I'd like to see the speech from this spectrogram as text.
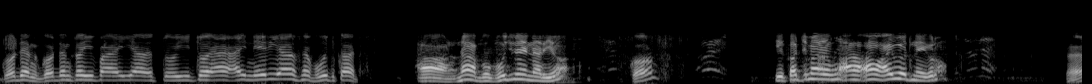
ગોડન ગોડન તો ઈ પા યા તો ઈ તો આઈ નેરિયા છે ભુજ કચ્છ. હા ના ભુજ ને નારિયો કો? એ કચ્છમાં આવ્યો જ નહીં કરો હે?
